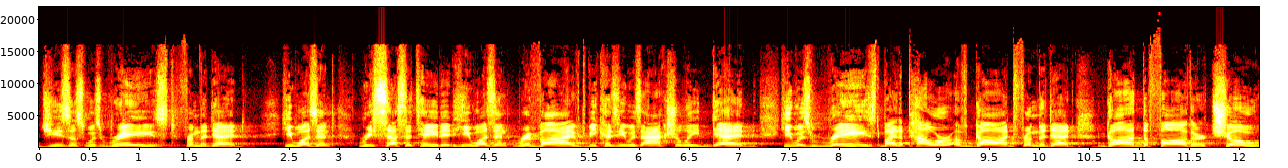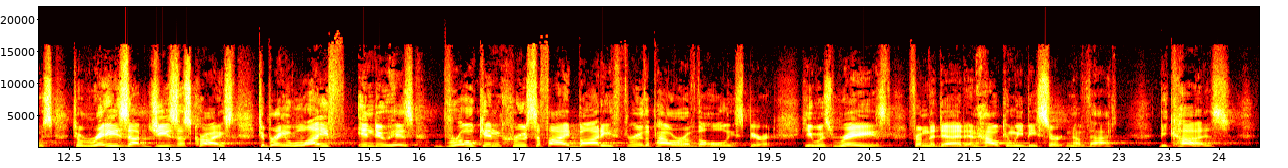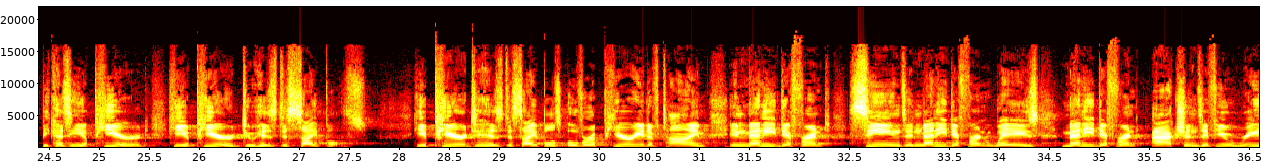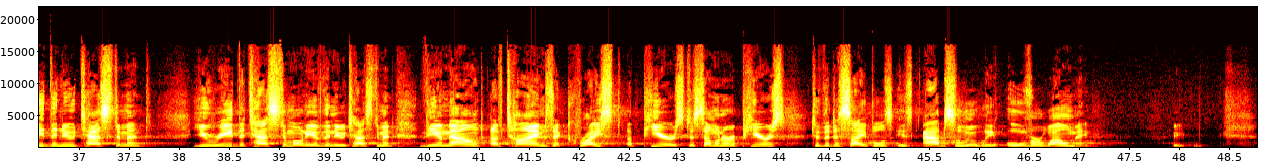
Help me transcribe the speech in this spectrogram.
Jesus was raised from the dead. He wasn't resuscitated. He wasn't revived because he was actually dead. He was raised by the power of God from the dead. God the Father chose to raise up Jesus Christ to bring life into his broken, crucified body through the power of the Holy Spirit. He was raised from the dead. And how can we be certain of that? Because because he appeared. He appeared to his disciples. He appeared to his disciples over a period of time in many different scenes, in many different ways, many different actions. If you read the New Testament, you read the testimony of the New Testament, the amount of times that Christ appears to someone or appears to the disciples is absolutely overwhelming.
